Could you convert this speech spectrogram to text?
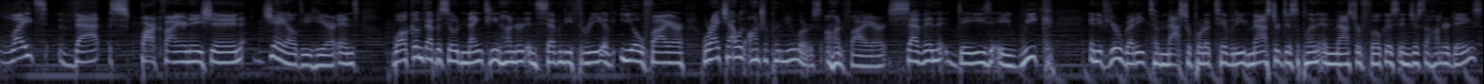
Light that spark fire nation. JLD here and welcome to episode 1973 of EO Fire where I chat with entrepreneurs on fire 7 days a week. And if you're ready to master productivity, master discipline and master focus in just 100 days,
